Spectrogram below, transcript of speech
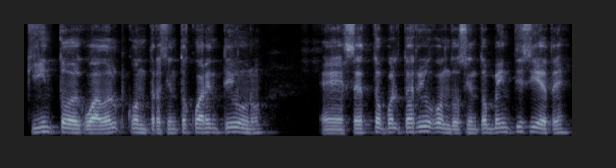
Quinto, Ecuador con 341. Eh, sexto, Puerto Rico con 227.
